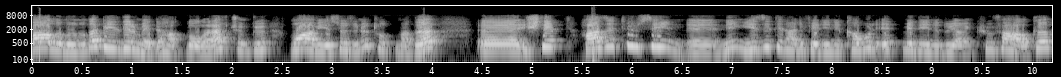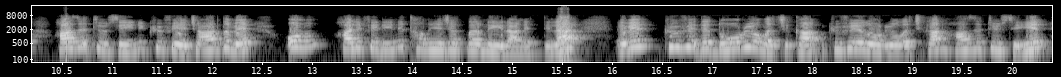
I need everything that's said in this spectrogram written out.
bağlılığını da bildirmedi haklı olarak. Çünkü Muaviye sözünü tutmadı. Ee, işte Hazreti Hüseyin'in Yezid'in halifeliğini kabul etmediğini duyan Küfe halkı Hazreti Hüseyin'i Küfe'ye çağırdı ve onun halifeliğini tanıyacaklarını ilan ettiler. E, ve Küfe'de doğru yola çıkan, Küfe'ye doğru yola çıkan Hazreti Hüseyin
